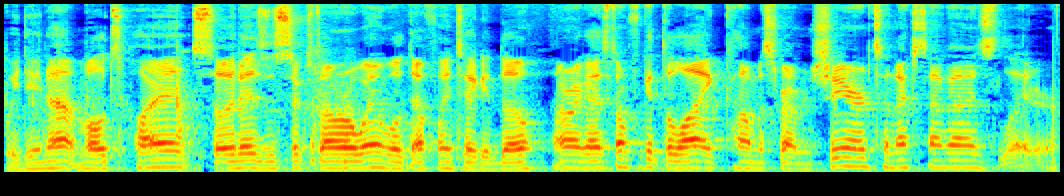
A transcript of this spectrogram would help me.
We do not multiply it, so it is a six dollar win. We'll definitely take it though. Alright guys, don't forget to like, comment, subscribe, and share. Until next time guys, later.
